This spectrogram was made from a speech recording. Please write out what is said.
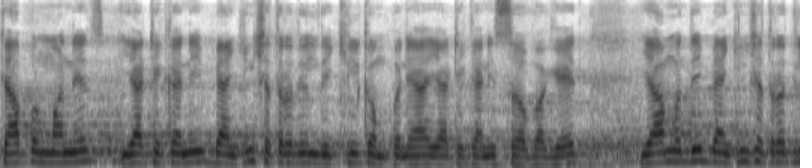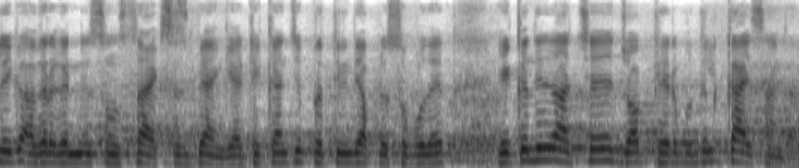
त्याप्रमाणेच या ठिकाणी बँकिंग क्षेत्रातील देखील कंपन्या या ठिकाणी सहभागी आहेत. यामध्ये बँकिंग क्षेत्रातील एक अग्रगण्य संस्था ॲक्सिस बँक या ठिकाणचे प्रतिनिधी आपल्यासोबत आहेत. एकंदरीत आजच्या जॉब फेअरबद्दल काय सांगाल?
